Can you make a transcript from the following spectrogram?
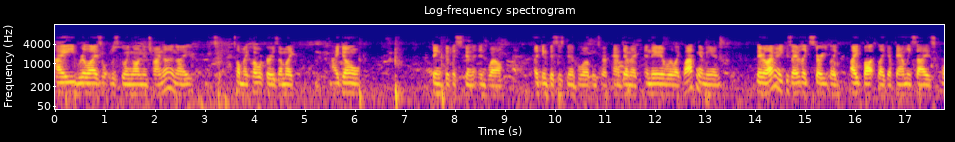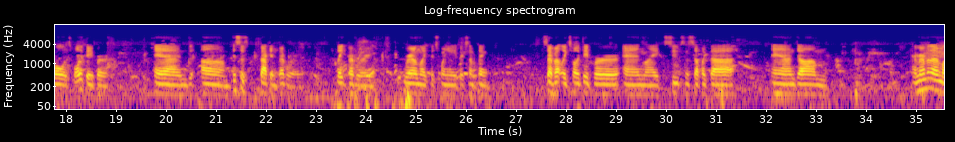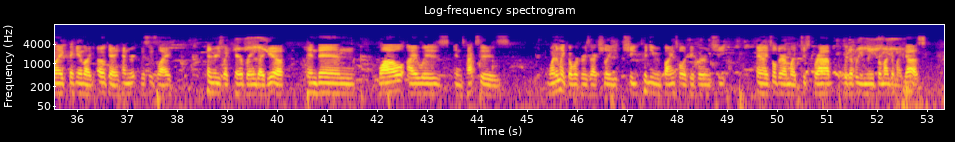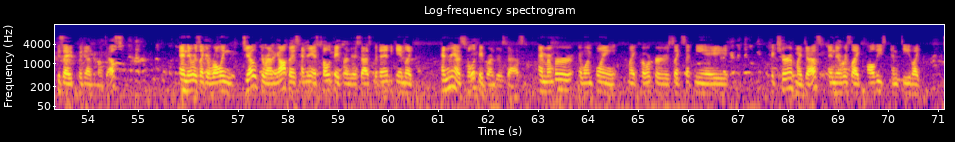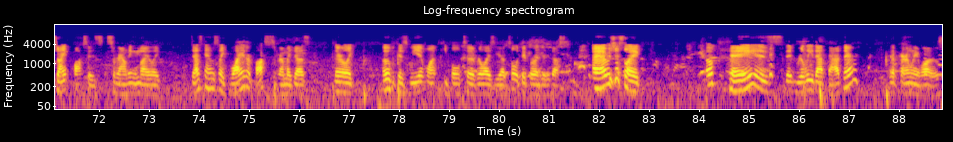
I realized what was going on in China, and I told my coworkers, I'm like, I don't think that this is going to end well. I think this is going to blow up into a pandemic. And they were like laughing at me, and they were laughing at me because I would like started like I bought like a family size roll of toilet paper, and um, this was back in February, late February, around like the 28th or something. So I bought like toilet paper and like soups and stuff like that. And um, I remember them like thinking like, okay, Henry, this is like Henry's like harebrained idea. And then while I was in Texas, one of my coworkers actually, she couldn't even find toilet paper and she, and I told her, I'm like, just grab whatever you need from under my desk because I put it under my desk. And there was like a rolling joke around the office. Henry has toilet paper under his desk, but then it became like Henry has toilet paper under his desk. I remember at one point my coworkers like sent me a picture of my desk, and there was like all these empty like giant boxes surrounding my like desk, and I was like, why are there boxes around my desk? They were like, oh, because we didn't want people to realize you have toilet paper under your desk. And I was just like, okay, is it really that bad there? And apparently it was.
